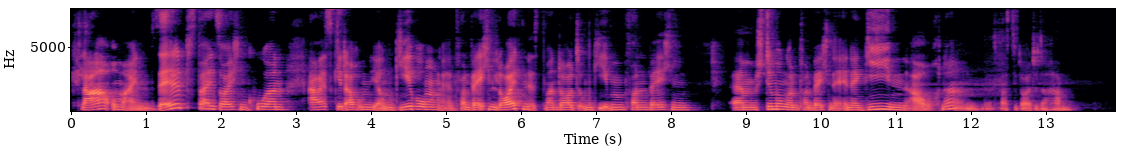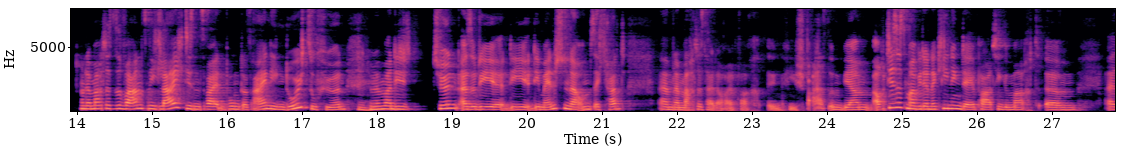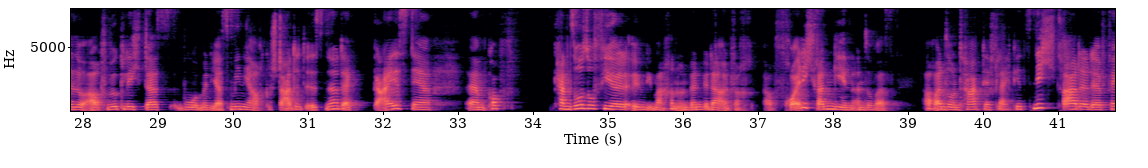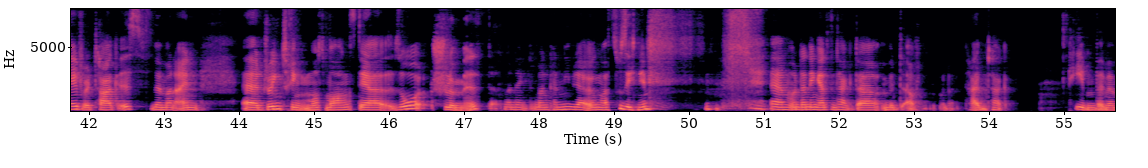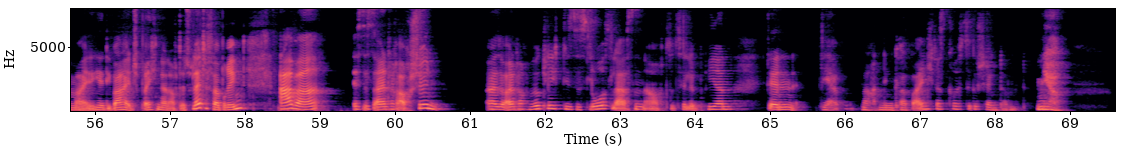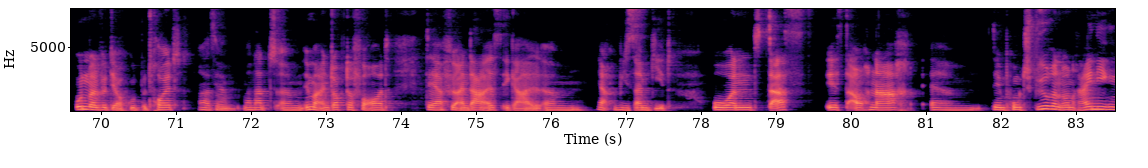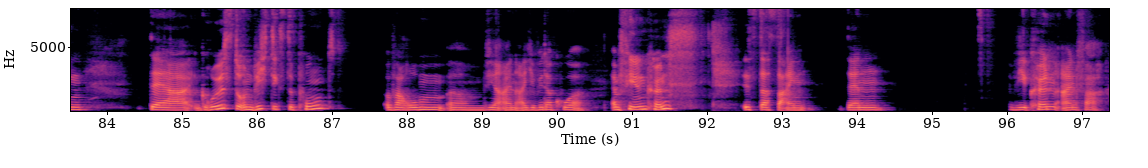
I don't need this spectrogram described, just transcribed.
klar um ein Selbst bei solchen Kuren, aber es geht auch um die Umgebung. Von welchen Leuten ist man dort umgeben? Von welchen ähm, Stimmungen, von welchen Energien auch, ne? was die Leute da haben. Und er macht es so wahnsinnig leicht, diesen zweiten Punkt, das Reinigen durchzuführen. Mhm. wenn man die schön, also die, die, die Menschen da um sich hat, ähm, dann macht es halt auch einfach irgendwie Spaß. Und wir haben auch dieses Mal wieder eine Cleaning Day Party gemacht. Ähm, also auch wirklich das, wo mit Jasmin ja auch gestartet ist, ne? Der Geist, der ähm, Kopf kann so, so viel irgendwie machen. Und wenn wir da einfach auch freudig rangehen an sowas, auch an so einen Tag, der vielleicht jetzt nicht gerade der Favorite-Tag ist, wenn man einen äh, Drink trinken muss morgens, der so schlimm ist, dass man denkt, man kann nie wieder irgendwas zu sich nehmen. ähm, und dann den ganzen Tag da mit auf, oder einen halben Tag eben, wenn wir mal hier die Wahrheit sprechen, dann auf der Toilette verbringt. Aber es ist einfach auch schön. Also einfach wirklich dieses Loslassen auch zu zelebrieren, denn wir machen dem Körper eigentlich das größte Geschenk damit. Ja. Und man wird ja auch gut betreut. Also ja. man hat ähm, immer einen Doktor vor Ort, der für einen da ist, egal ähm, ja, wie es einem geht. Und das ist auch nach ähm, dem Punkt Spüren und Reinigen der größte und wichtigste Punkt, warum ähm, wir eine Ayurveda-Kur empfehlen können, ist das Sein. Denn wir können einfach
